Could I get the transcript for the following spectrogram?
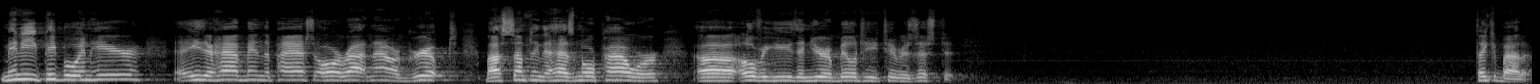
many people in here either have been in the past or right now are gripped by something that has more power uh, over you than your ability to resist it. Think about it.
